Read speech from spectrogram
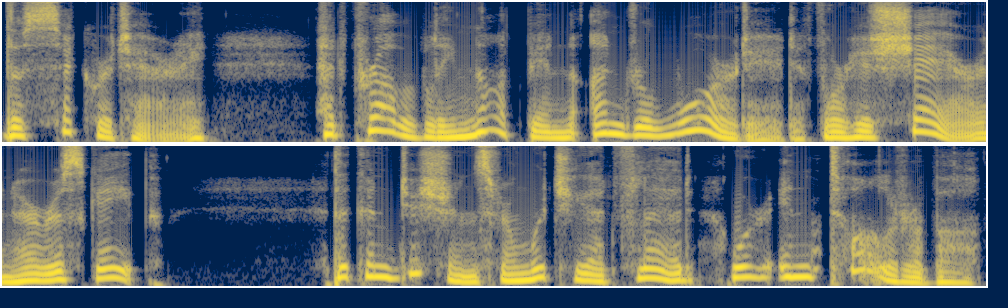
the secretary had probably not been unrewarded for his share in her escape. The conditions from which he had fled were intolerable,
